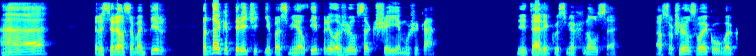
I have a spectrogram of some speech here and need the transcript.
а, -а, -а растерялся вампир, однако перечить не посмел и приложился к шее мужика. Виталик усмехнулся, осушил свой кубок.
